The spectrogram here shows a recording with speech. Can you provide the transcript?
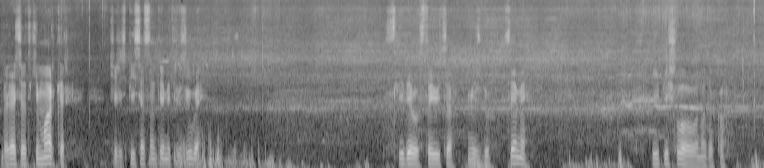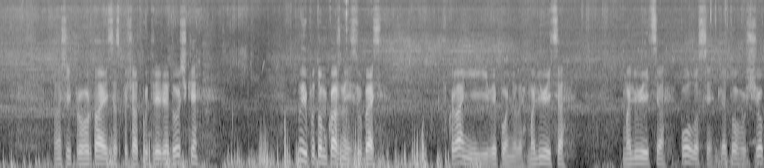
Береться такий маркер через 50 см зуби. Сліди остаються між цими. І пішло воно тако. Значить прогортається спочатку три рядочки. Ну і потім кожний зубець в крані і ви поняли. Малюється, малюється полоси для того, щоб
